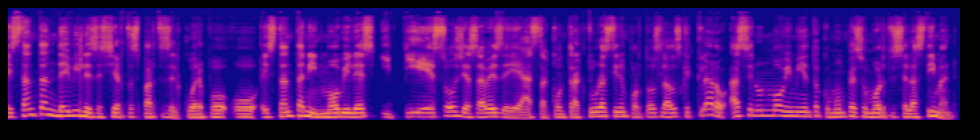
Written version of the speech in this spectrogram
están tan débiles de ciertas partes del cuerpo o están tan inmóviles y tiesos, ya sabes, de hasta contracturas tienen por todos lados que claro, hacen un movimiento como un peso muerto y se lastiman,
